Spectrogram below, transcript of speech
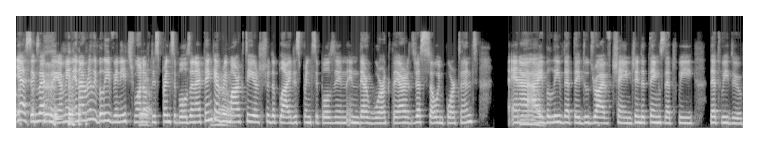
Yes exactly. I mean and i really believe in each one yeah. of these principles and i think yeah. every marketer should apply these principles in in their work. They are just so important and yeah. I, I believe that they do drive change in the things that we that we do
